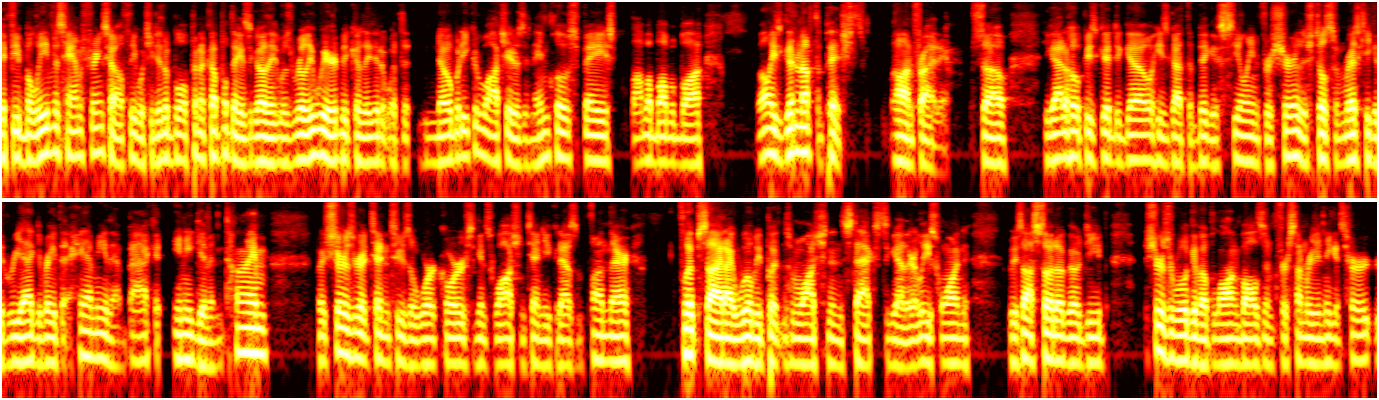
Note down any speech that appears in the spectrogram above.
If you believe his hamstring's healthy, which he did a bullpen a couple days ago, it was really weird because they did it with it. Nobody could watch it. It was an enclosed space, blah, blah, blah, blah, blah. Well, he's good enough to pitch on Friday. So you got to hope he's good to go. He's got the biggest ceiling for sure. There's still some risk he could re aggravate that hammy, that back at any given time. But Scherzer at 10 2 is a workhorse against Washington. You could have some fun there. Flip side, I will be putting some Washington stacks together, at least one. We saw Soto go deep. Scherzer will give up long balls, and for some reason he gets hurt.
